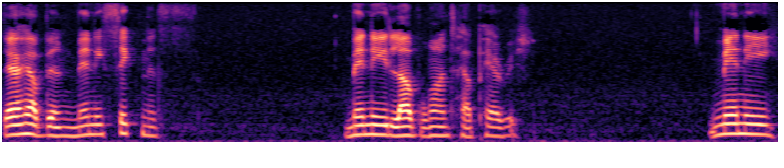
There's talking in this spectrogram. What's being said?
There have been many sickness. Many loved ones have perished. Many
